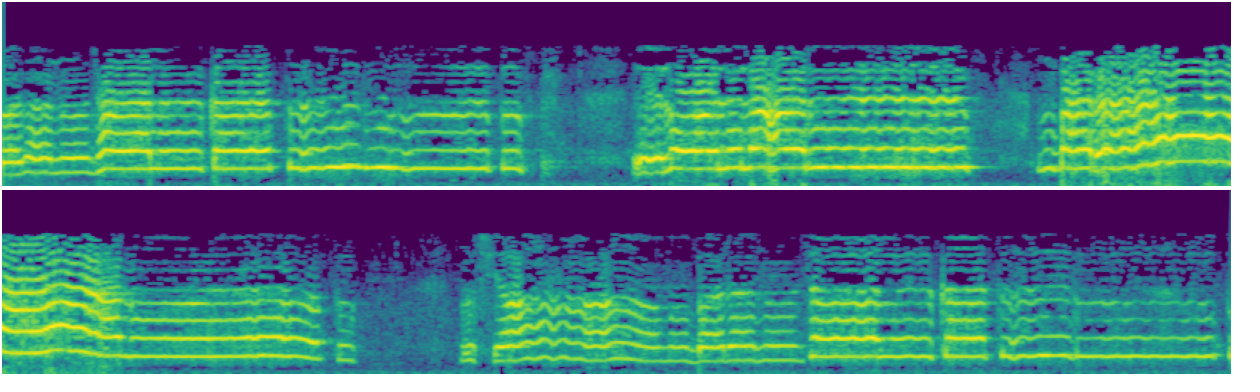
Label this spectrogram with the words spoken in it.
बरन झल कत लहर बरनूप श्याम बरन झल कत रूप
